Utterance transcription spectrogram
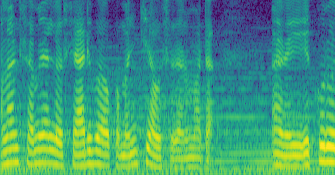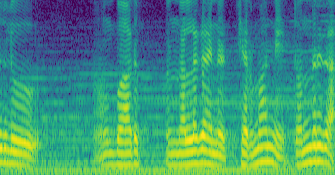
అలాంటి సమయాల్లో శారీబా ఒక మంచి ఔషధం అనమాట అది ఎక్కువ రోజులు బాధ నల్లగా అయిన చర్మాన్ని తొందరగా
